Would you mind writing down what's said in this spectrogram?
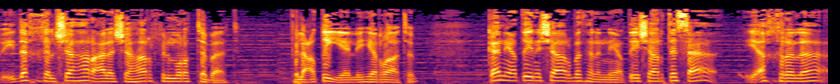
يدخل شهر على شهر في المرتبات في العطية اللي هي الراتب. كان يعطيني شهر مثلا يعطيه شهر تسعة يأخر له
